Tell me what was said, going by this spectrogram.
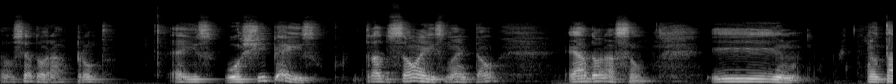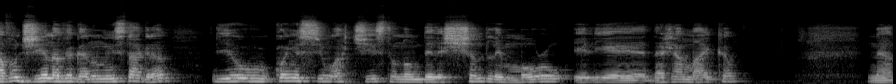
É você adorar, pronto. É isso. Worship é isso. Tradução é isso, é? Então, é adoração. E eu tava um dia navegando no Instagram e eu conheci um artista, o nome dele é Chandler Morrow, ele é da Jamaica, né, a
